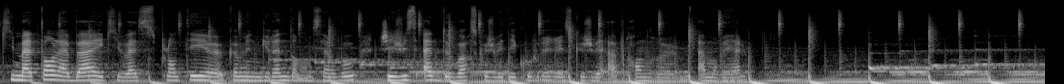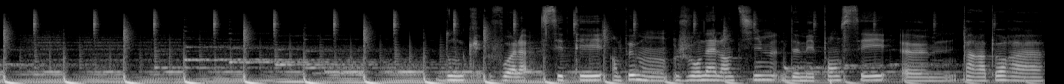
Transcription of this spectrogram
qui m'attend là-bas et qui va se planter euh, comme une graine dans mon cerveau. J'ai juste hâte de voir ce que je vais découvrir et ce que je vais apprendre euh, à Montréal. Donc voilà, c'était un peu mon journal intime de mes pensées euh, par rapport à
